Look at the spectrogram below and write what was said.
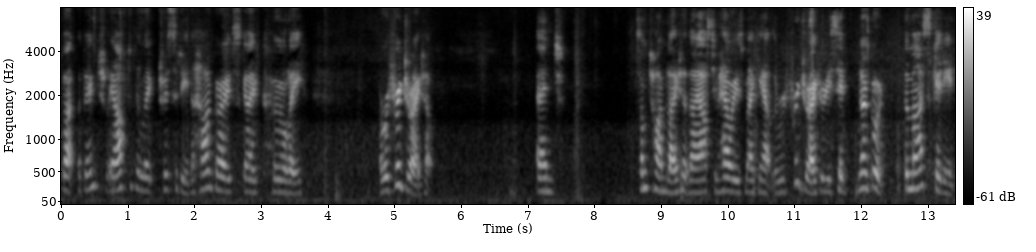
But eventually, after the electricity, the Hargraves gave Curly a refrigerator. And sometime later, they asked him how he was making out the refrigerator, and he said, No good, the mice get in.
